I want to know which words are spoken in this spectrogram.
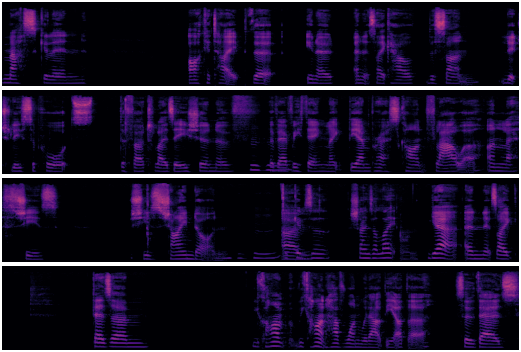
masculine archetype that, you know, and it's like how the sun literally supports the fertilization of of everything. Like the empress can't flower unless she's she's shined on. Mm-hmm. It Um, gives a shines a light on. Yeah, and it's like there's um you can't we can't have one without the other. So there's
